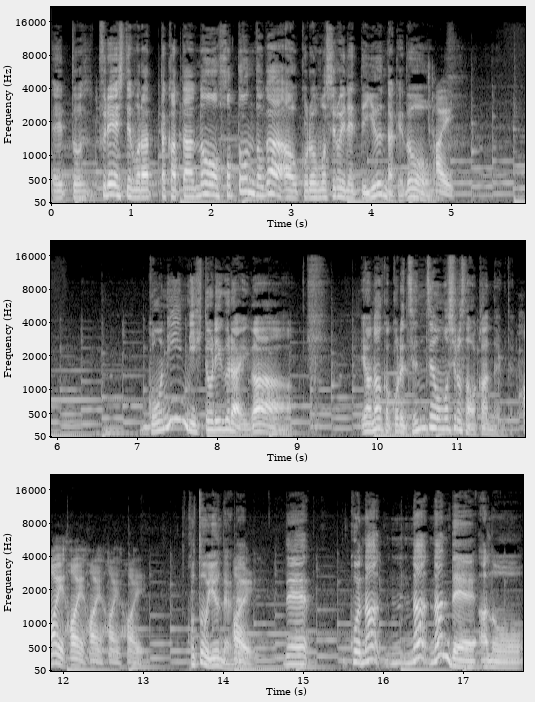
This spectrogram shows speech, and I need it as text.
えっと、プレイしてもらった方のほとんどが、あ、これ面白いねって言うんだけど、はい。5人に1人ぐらいが、いや、なんかこれ全然面白さわかんないみたいなはいはいはいはいはい。ことを言うんだよね。はい。で、これな、な、なんで、あの、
